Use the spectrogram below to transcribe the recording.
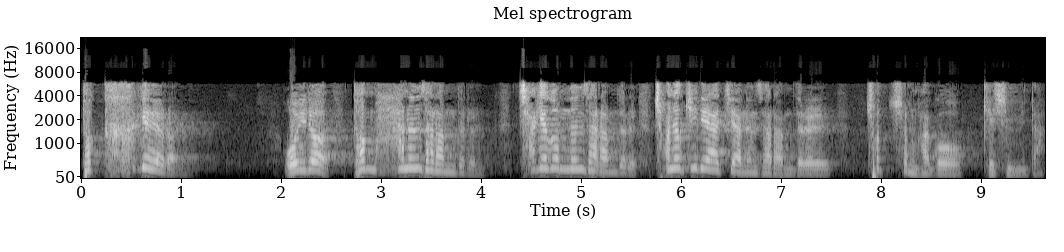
더 크게 열어요. 오히려 더 많은 사람들을 자격 없는 사람들을 전혀 기대하지 않은 사람들을 초청하고 계십니다.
